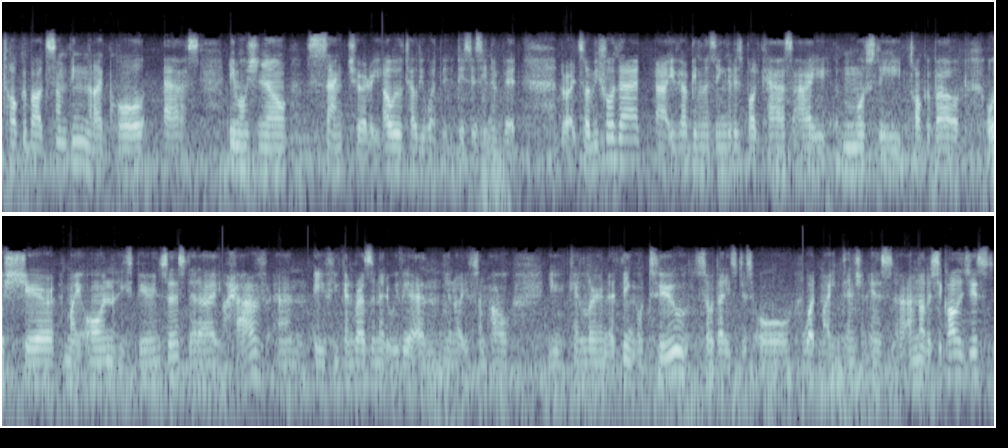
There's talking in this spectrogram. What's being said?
talk about something that I call as emotional sanctuary. I will tell you what this is in a bit. Right. So before that, uh, if you have been listening to this podcast, I mostly talk about or share my own experiences that I have, and if you can resonate with it, and you know if somehow you can learn a thing or two, so that is just all what my intention is. Uh, I'm not a psychologist.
